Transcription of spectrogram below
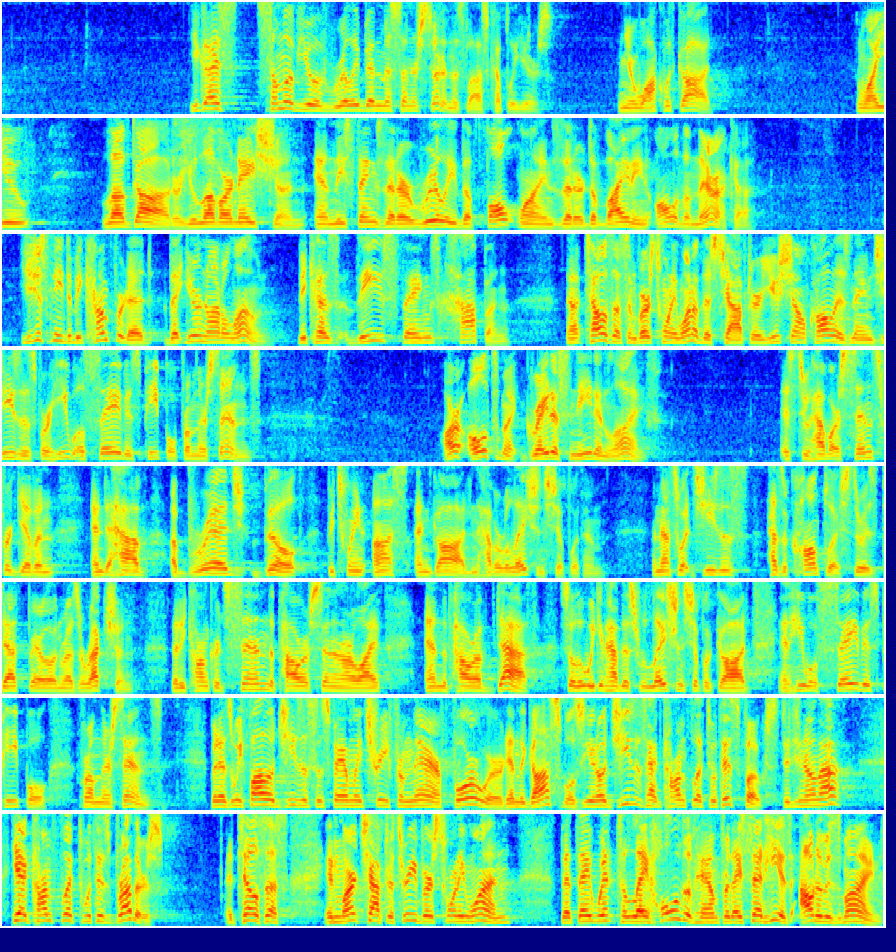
You guys, some of you have really been misunderstood in this last couple of years in your walk with God and why you love God or you love our nation and these things that are really the fault lines that are dividing all of America. You just need to be comforted that you're not alone because these things happen. Now, it tells us in verse 21 of this chapter, You shall call his name Jesus, for he will save his people from their sins. Our ultimate greatest need in life is to have our sins forgiven and to have a bridge built between us and God and have a relationship with Him. And that's what Jesus has accomplished through his death, burial, and resurrection. That he conquered sin, the power of sin in our life, and the power of death, so that we can have this relationship with God and he will save his people from their sins. But as we follow Jesus' family tree from there forward in the Gospels, you know, Jesus had conflict with his folks. Did you know that? He had conflict with his brothers. It tells us in Mark chapter 3, verse 21, that they went to lay hold of him, for they said, He is out of his mind.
